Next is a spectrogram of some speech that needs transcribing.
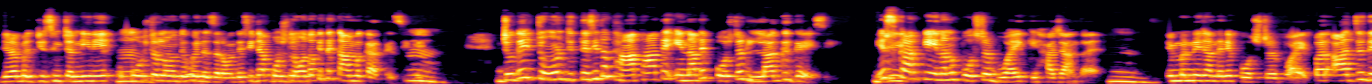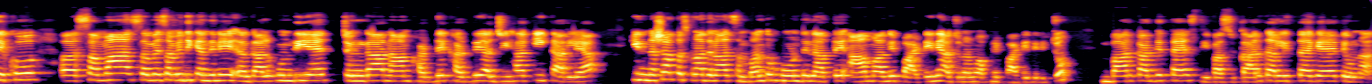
ਜਿਹੜਾ ਬਲਜੀਤ ਸਿੰਘ ਚੰਨੀ ਨੇ। ਪੋਸਟਰ ਲਾਉਂਦੇ ਹੋਏ ਨਜ਼ਰ ਆਉਂਦੇ ਸੀ ਜਾਂ ਪੋਸਟਰ ਲਾਉਂਦਾ ਕਿਤੇ ਕੰਮ ਕਰਦੇ ਹਮ ਜਦੋਂ ਇਹ ਚੋਣ ਜਿੱਤੇ ਸੀ ਤਾਂ ਥਾਂ ਥਾਂ ਤੇ ਇਹਨਾਂ ਦੇ ਪੋਸਟਰ ਲੱਗ ਗਏ ਸੀ। ਇਸ। ਕਰਕੇ ਇਹਨਾਂ ਨੂੰ ਪੋਸਟਰ ਬੁਆਏ ਕਿਹਾ ਜਾਂਦਾ ਹੈ। ਇਹ ਮੰਨੇ ਜਾਂਦੇ ਨੇ ਪੋਸਟਰ ਬੁਆਏ। ਪਰ ਅੱਜ ਦੇਖੋ ਸਮਾਂ ਸਮੇਂ ਸਮੇਂ ਦੀ ਕਹਿੰਦੇ ਨੇ ਗੱਲ ਹੁੰਦੀ ਹੈ ਚੰਗਾ ਨਾਮ ਖੜਦੇ ਖੜਦੇ ਅਜਿਹਾ ਕੀ ਕਰ ਲਿਆ ਕਿ ਨਸ਼ਾ ਤਸਕਰਾਂ ਦੇ ਨਾਲ ਸੰਬੰਧ ਹੋਣ ਦੇ ਨਾਤੇ ਆਮ ਆਦਮੀ ਪਾਰਟੀ ਨੇ ਅੱਜ ਉਹਨਾਂ ਨੂੰ ਆਪਣੀ ਪਾਰਟੀ ਦੇ ਵਿੱਚੋਂ ਬਾਹਰ ਕਰ ਦਿੱਤਾ ਹੈ ਅਸਤੀਫਾ ਸਵੀਕਾਰ ਕਰ ਲਿੱਤਾ ਗਿਆ ਹੈ ਤੇ ਉਹਨਾਂ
